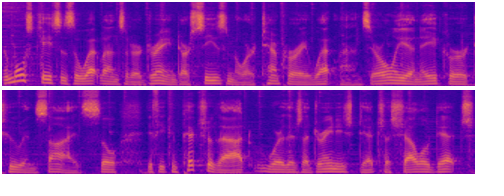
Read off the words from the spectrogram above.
In most cases, the wetlands that are drained are seasonal or temporary wetlands. They're only an acre or two in size. So if you can picture that, where there's a drainage ditch, a shallow ditch,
